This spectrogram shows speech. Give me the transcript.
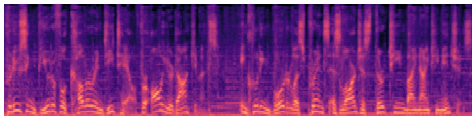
producing beautiful color and detail for all your documents, including borderless prints as large as 13 by 19 inches.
